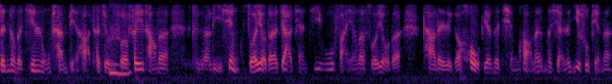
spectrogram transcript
真正的金融产品哈，它就是说非常的这个理性，所有的价钱几乎反映了所有的它的这个后边的情况。那么显示艺术品呢？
